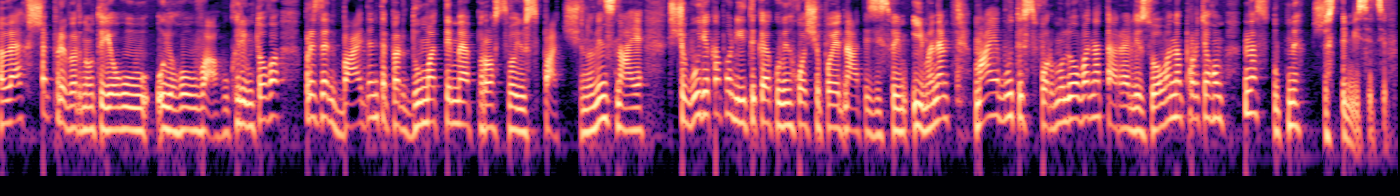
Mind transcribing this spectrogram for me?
легше привернути його у його увагу. Крім того, президент Байден тепер думатиме про свою спадщину. Він знає, що будь-яка політика, яку він хоче поєднати зі своїм іменем, має бути сформульована та реалізована протягом наступних шести місяців.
